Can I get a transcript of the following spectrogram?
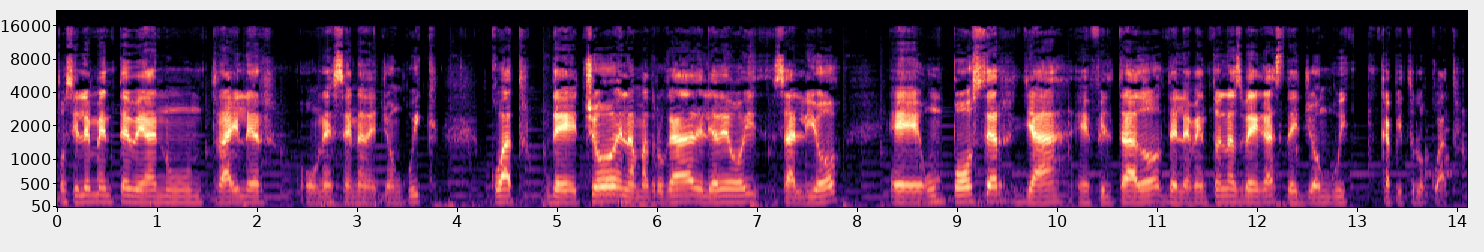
Posiblemente vean un tráiler o una escena de John Wick 4. De hecho, en la madrugada del día de hoy salió eh, un póster ya eh, filtrado del evento en Las Vegas de John Wick capítulo 4.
